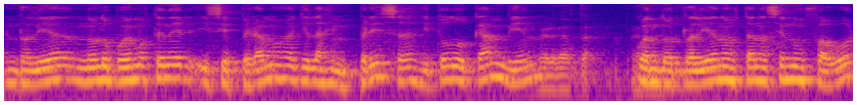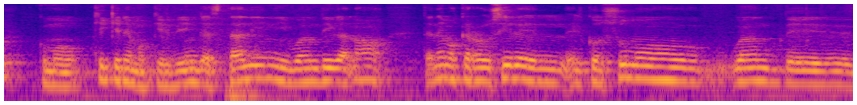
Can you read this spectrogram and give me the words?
en realidad no lo podemos tener y si esperamos a que las empresas y todo cambien, ¿Verdad? Está, cuando en realidad nos están haciendo un favor, como ¿qué queremos? Que venga Stalin y weón diga, no, tenemos que reducir el, el consumo de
